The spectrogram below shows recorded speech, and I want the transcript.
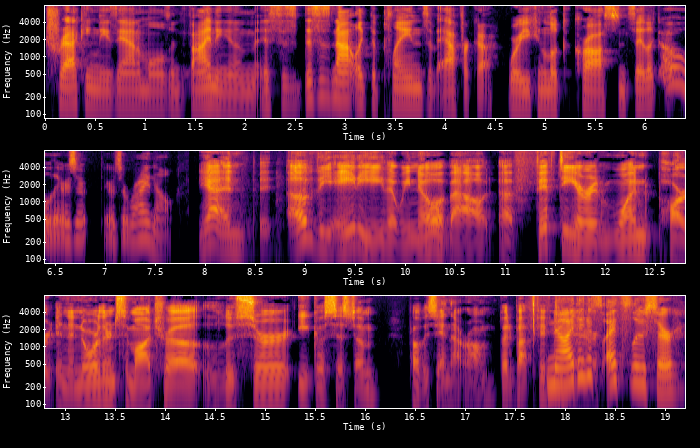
tracking these animals and finding them, this is this is not like the plains of Africa where you can look across and say like, "Oh, there's a there's a rhino." Yeah, and uh, of the 80 that we know about, uh, 50 are in one part in the northern Sumatra Leuser ecosystem. Probably saying that wrong, but about 50. No, I think there. it's it's Leuser.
